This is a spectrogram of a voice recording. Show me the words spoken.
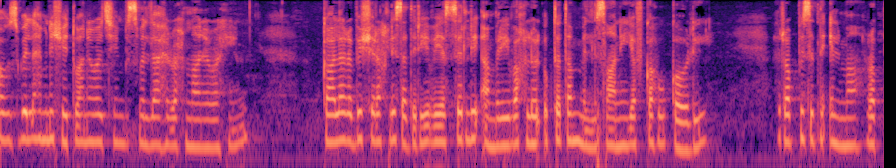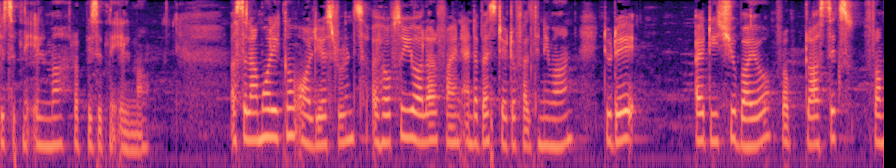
अवज़बिल्लाशवानरजीम बसमीम काला रबी शरखली सदरी वयसरली अमरी वखलतम मिलसानी यफ़ाह कौली रबी सदनी इल्मा रबी सदनी इल्मा रबी सदनी इल्मा अस्सलाम all your students I hope so you all are fine and the best state of health नीमान today I teach you bio from class six from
